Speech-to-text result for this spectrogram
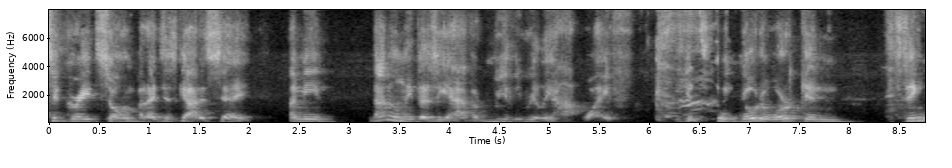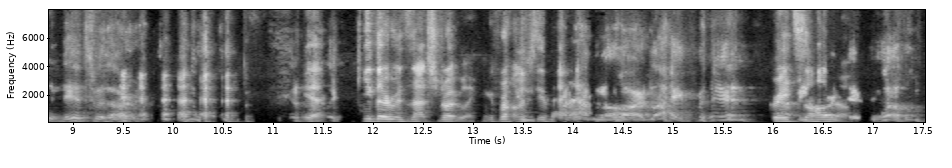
That's a great song, but I just got to say, I mean, not only does he have a really, really hot wife, he gets to go to work and sing and dance with her. Yeah. Keith Urban's not struggling. I promise you that. Having a hard life, man. Great Happy song, birthday, Flo, man.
